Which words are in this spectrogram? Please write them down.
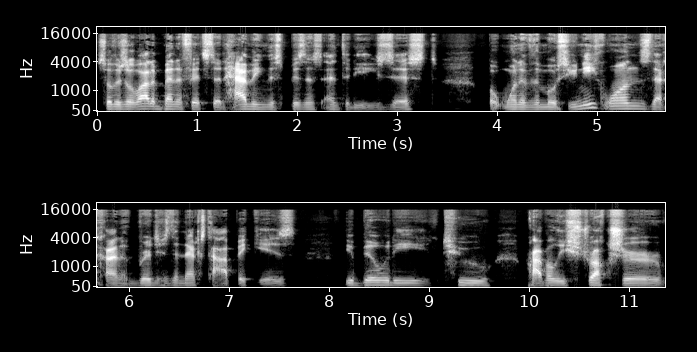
So there's a lot of benefits that having this business entity exist but one of the most unique ones that kind of bridges the next topic is the ability to properly structure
